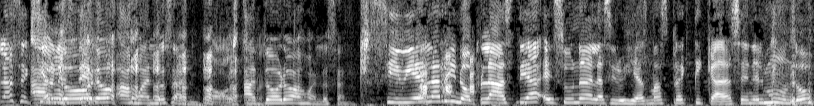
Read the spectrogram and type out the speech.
la sección, adoro a Juan Lozano. No, Esteban. Adoro a Juan Lozano. Si bien la rinoplastia es una de las cirugías más practicadas en el mundo,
